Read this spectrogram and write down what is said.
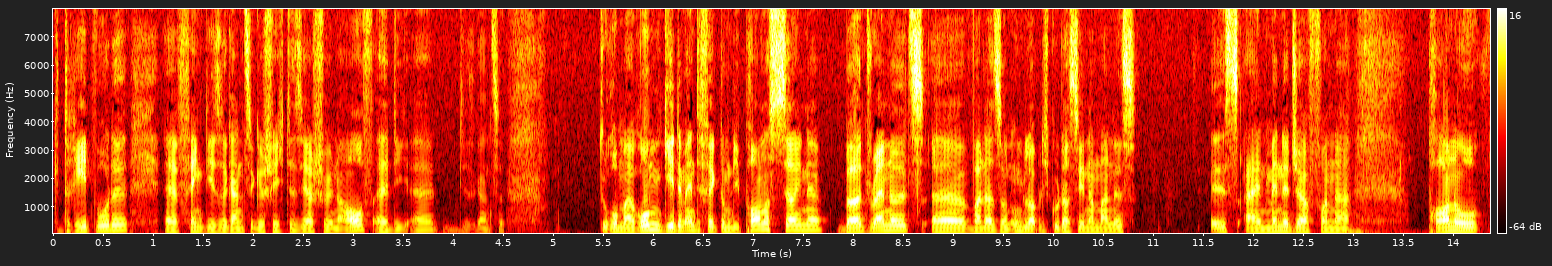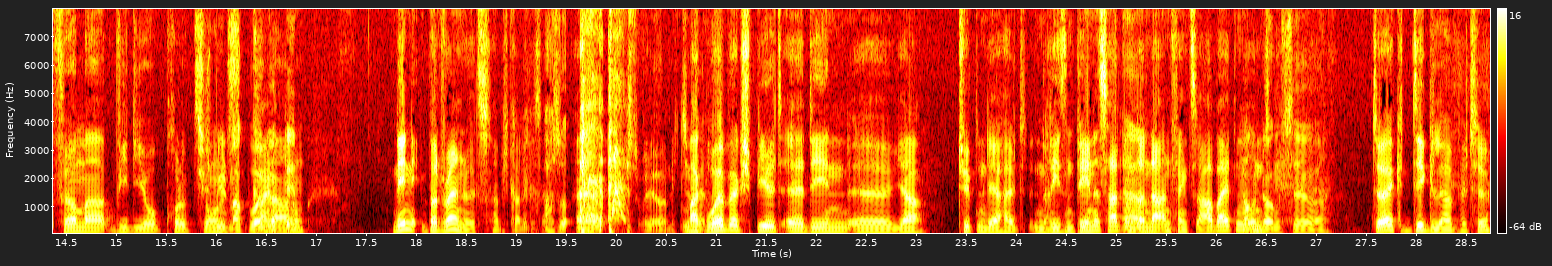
gedreht wurde. Fängt diese ganze Geschichte sehr schön auf. Äh, die, äh, diese ganze drumherum geht im Endeffekt um die Pornoszene. Burt Reynolds, äh, weil er so ein unglaublich gut aussehender Mann ist, ist ein Manager von einer Pornofirma, Videoproduktion. Spielt Mark keine Wahlberg den? Ahnung. Nee, nee, Burt Reynolds, habe ich gerade gesagt. Entschuldigung, nicht zu Mark. Wahlberg spielt äh, den äh, ja, Typen, der halt einen riesen Penis hat und Ja. dann da anfängt zu arbeiten. Long und Dong Silver. Dirk Diggler, bitte,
